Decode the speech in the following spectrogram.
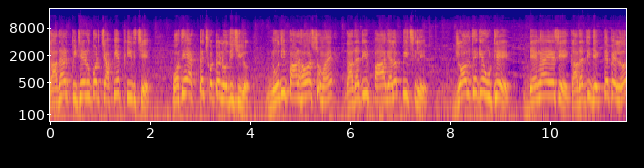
গাধার পিঠের উপর চাপিয়ে ফিরছে। পথে একটা ছোট নদী ছিল। নদী পার হওয়ার সময় গাধাটির পা গেল পিছলে। জল থেকে উঠে ডেঙায় এসে গাধাটি দেখতে পেল,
